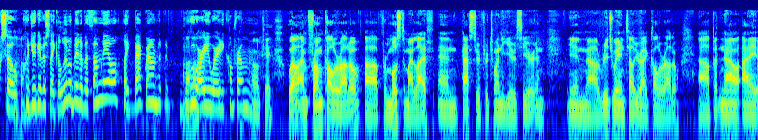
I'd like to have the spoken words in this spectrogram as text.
So uh-huh. could you give us like a little bit of a thumbnail, like background? Uh-huh. Who are you? Where do you come from? Okay. Well, I'm from Colorado uh, for most of my life and pastored for 20 years here in, in uh, Ridgway and Telluride, Colorado. Uh, but now I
